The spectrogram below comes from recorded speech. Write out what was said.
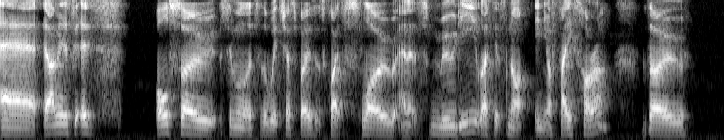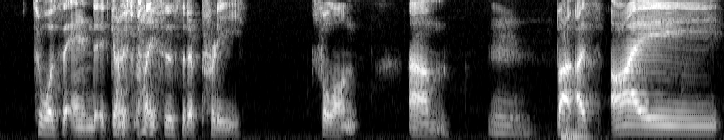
and i mean it's it's also similar to the witch i suppose it's quite slow and it's moody like it's not in your face horror though towards the end it goes places that are pretty full on Um, Mm. but I, I,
